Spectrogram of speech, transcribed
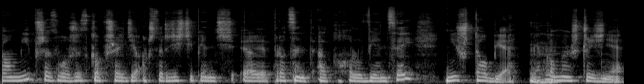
to mi przez łożysko przejdzie o 45% alkoholu więcej niż tobie, jako mężczyźnie.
